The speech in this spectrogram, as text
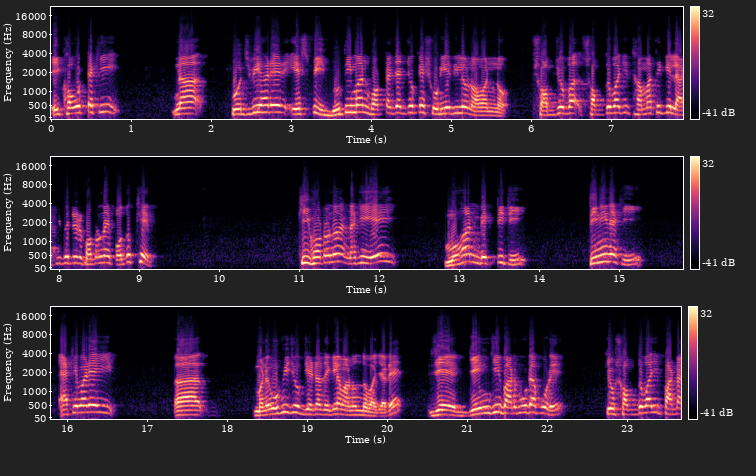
এই খবরটা কি? না, কোচবিহারের এসপি দ্যুতিমান ভট্টাচার্যকে সরিয়ে দিল নবান্ন। শব্দবা- শব্দবাজি থামাতে গিয়ে লাঠিপেটের ঘটনায় পদক্ষেপ? কি ঘটনা? নাকি এই মহান ব্যক্তিটি, তিনি নাকি একেবারেই মানে অভিযোগ যেটা দেখলাম আনন্দবাজারে যে গেঞ্জি বারমুডা পরে কেউ শব্দবাজি ফাটা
